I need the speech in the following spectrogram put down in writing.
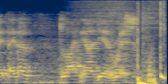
they, they don't like the idea of risk.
